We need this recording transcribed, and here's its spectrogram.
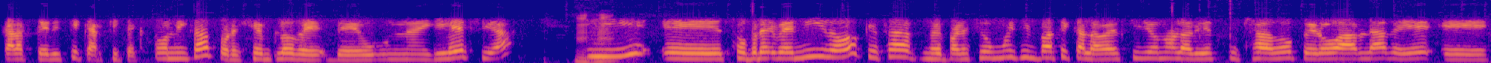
característica arquitectónica, por ejemplo, de, de una iglesia, y eh, sobrevenido, que esa me pareció muy simpática, la vez que yo no la había escuchado, pero habla de eh,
